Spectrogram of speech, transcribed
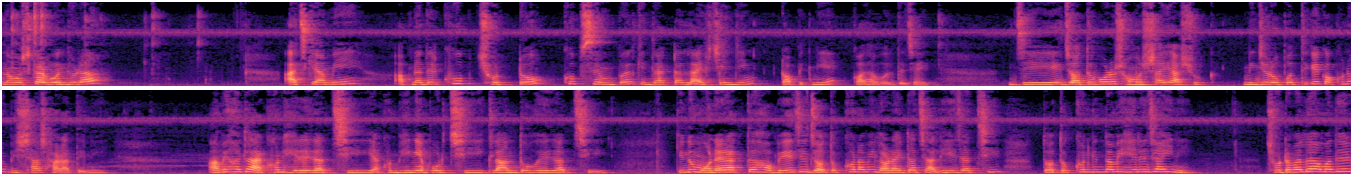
নমস্কার বন্ধুরা। আজকে আমি আপনাদের খুব ছোট্ট, খুব সিম্পল কিন্তু একটা লাইফ চেঞ্জিং টপিক নিয়ে কথা বলতে চাই। যে যত বড় সমস্যাই আসুক, নিজের ওপর থেকে কখনো বিশ্বাস হারাতে নেই। আমি হয়তো এখন হেরে যাচ্ছি, এখন ভেঙে পড়ছি, ক্লান্ত হয়ে যাচ্ছি। কিন্তু মনে রাখতে হবে যে যতক্ষণ আমি লড়াইটা চালিয়ে যাচ্ছি, ততক্ষণ কিন্তু আমি হেরে যাইনি। ছোটবেলায় আমাদের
